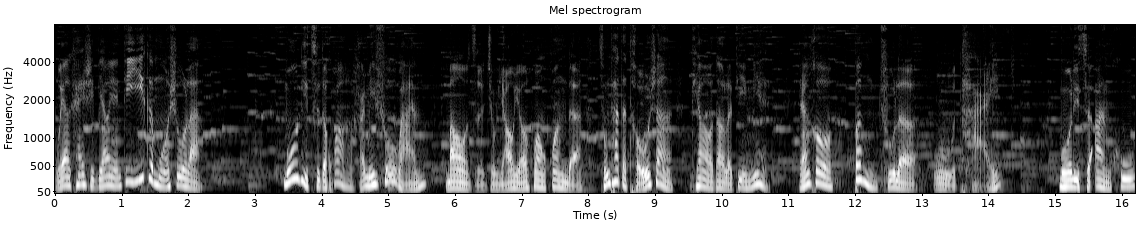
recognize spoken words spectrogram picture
我要开始表演第一个魔术了。莫里茨的话还没说完，帽子就摇摇晃晃的从他的头上跳到了地面，然后蹦出了舞台。莫里茨暗呼：“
